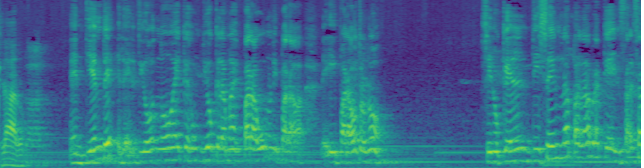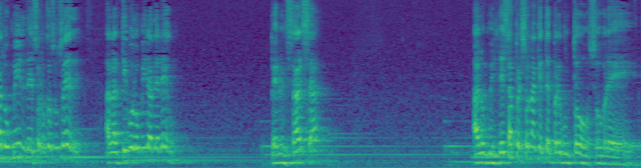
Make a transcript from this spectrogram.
Claro. ¿Entiende? El, el Dios no es que es un Dios que nada más es para uno ni para, y para otro no. Sino que Él dice en la palabra que ensalza al humilde, eso es lo que sucede. Al altivo lo mira de lejos. Pero ensalza al humilde. Esa persona que te preguntó sobre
